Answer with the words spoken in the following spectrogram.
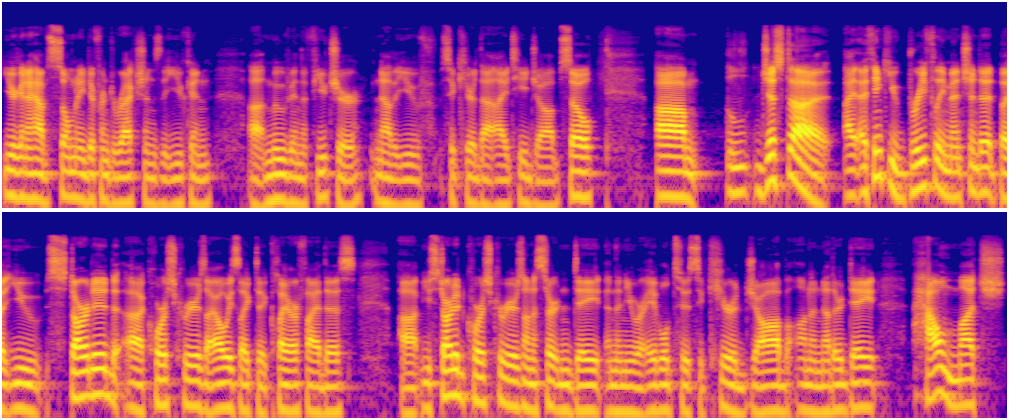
you're going to have so many different directions that you can uh, move in the future now that you've secured that IT job. So um, just, uh, I, I, think you briefly mentioned it, but you started uh, course careers. I always like to clarify this. Uh, you started course careers on a certain date, and then you were able to secure a job on another date. How much?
